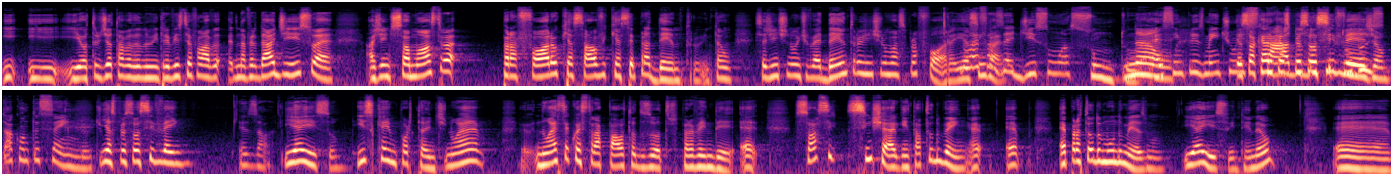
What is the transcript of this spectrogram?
e, e, e outro dia eu estava dando uma entrevista e eu falava: na verdade, isso é. A gente só mostra para fora o que a salve quer ser para dentro. Então, se a gente não tiver dentro, a gente não mostra para fora. E não assim é vai. fazer disso um assunto. Não. É simplesmente um Eu só quero que as pessoas do se tudo vejam. está acontecendo. Tipo, E as pessoas se veem. Exato. E é isso. Isso que é importante. Não é, não é sequestrar a pauta dos outros para vender. É só se, se enxerguem, tá tudo bem. É, é, é para todo mundo mesmo. E é isso, entendeu? É,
